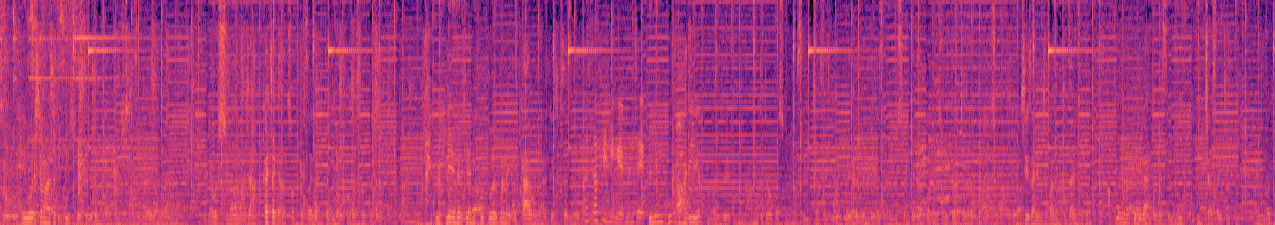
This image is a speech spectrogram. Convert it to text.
सो हे वर्ष माझ्यासाठी खूप स्पेशल आहे दोन हजार पंचवीस. माझं घर झालं आणि यावर्षी मी माझ्या हक्काच्या घरात स्वतःचा गणपती बाप्पा बसवतो आणि मला एक वेगळी एनर्जी आणि कुतूहल पण आहे की काय होणार कशी सजावट आहे. कसं फिलिंग आहे? म्हणजे फिलिंग खूप भारी आहे म्हणजे होतो तेव्हापासून असं इच्छा असेल की आपल्या घरात गणपती असेल कारण दुसऱ्यांच्या घरात बघायचो मित्रांच्या घरात बघायचो शेजाऱ्यांच्या पाड्यांच्या जायचो. पण आपल्या घरात कधी गणपती असेल ही खूप इच्छा असायची. आणि मग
